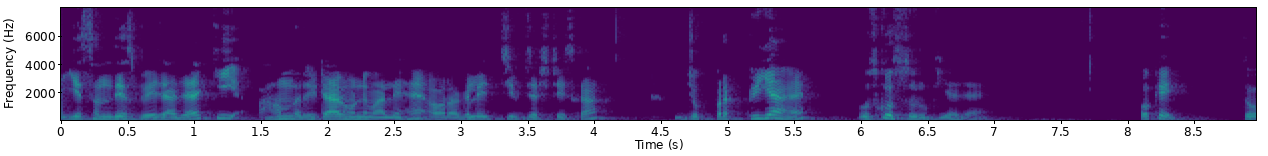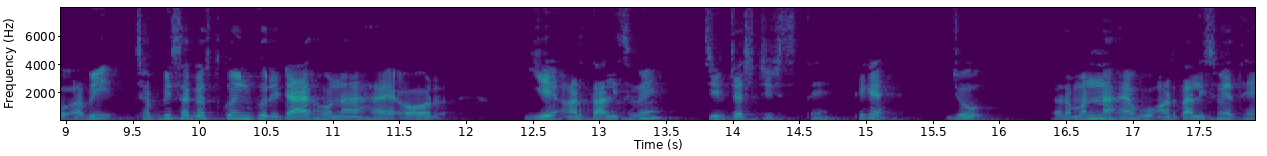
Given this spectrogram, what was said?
ये संदेश भेजा जाए कि हम रिटायर होने वाले हैं और अगले चीफ जस्टिस का जो प्रक्रिया है, उसको शुरू किया जाए। ओके तो अभी 26 अगस्त को इनको रिटायर होना है और ये अड़तालीसवें चीफ जस्टिस थे, ठीक है? जो रमन्ना है, वो अड़तालीसवें थे,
